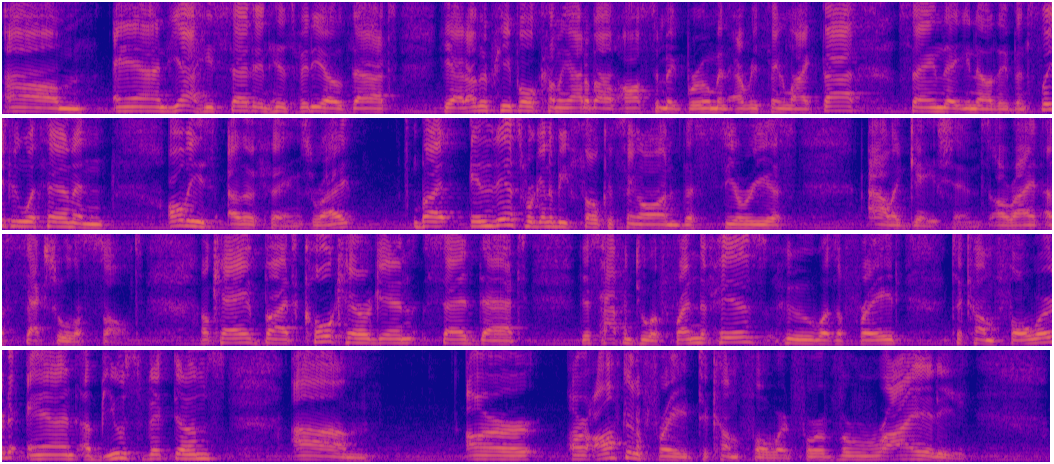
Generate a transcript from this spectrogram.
um, and yeah, he said in his video that he had other people coming out about Austin McBroom and everything like that, saying that, you know, they've been sleeping with him and all these other things, right? But in this, we're gonna be focusing on the serious allegations, all right, of sexual assault, okay? But Cole Carrigan said that this happened to a friend of his who was afraid to come forward and abuse victims um, are, are often afraid to come forward for a variety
